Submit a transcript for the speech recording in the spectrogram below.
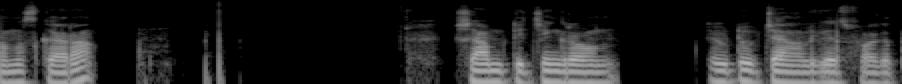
ನಮಸ್ಕಾರ. ಶ್ಯಾಮ್ ಟೀಚಿಂಗ್ ಗ್ರೌಂಡ್ ಯೂಟ್ಯೂಬ್ ಚಾನಲ್ಗೆ ಸ್ವಾಗತ.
